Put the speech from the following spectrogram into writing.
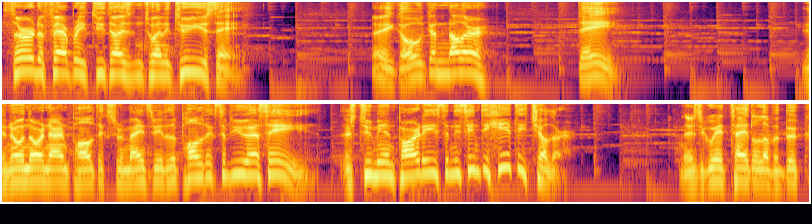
Third of February 2022, you say? There you go, we got another day. You know, Northern Ireland politics reminds me of the politics of USA. There's two main parties and they seem to hate each other. There's a great title of a book.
